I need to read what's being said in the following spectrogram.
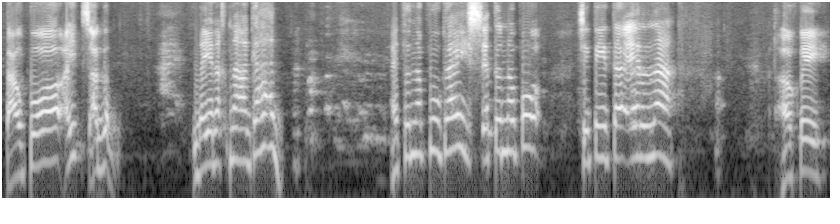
Tao po, ay, agad, dayanak na agad. Ito na po guys, ito na po. Si Tita Elna. Okay,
